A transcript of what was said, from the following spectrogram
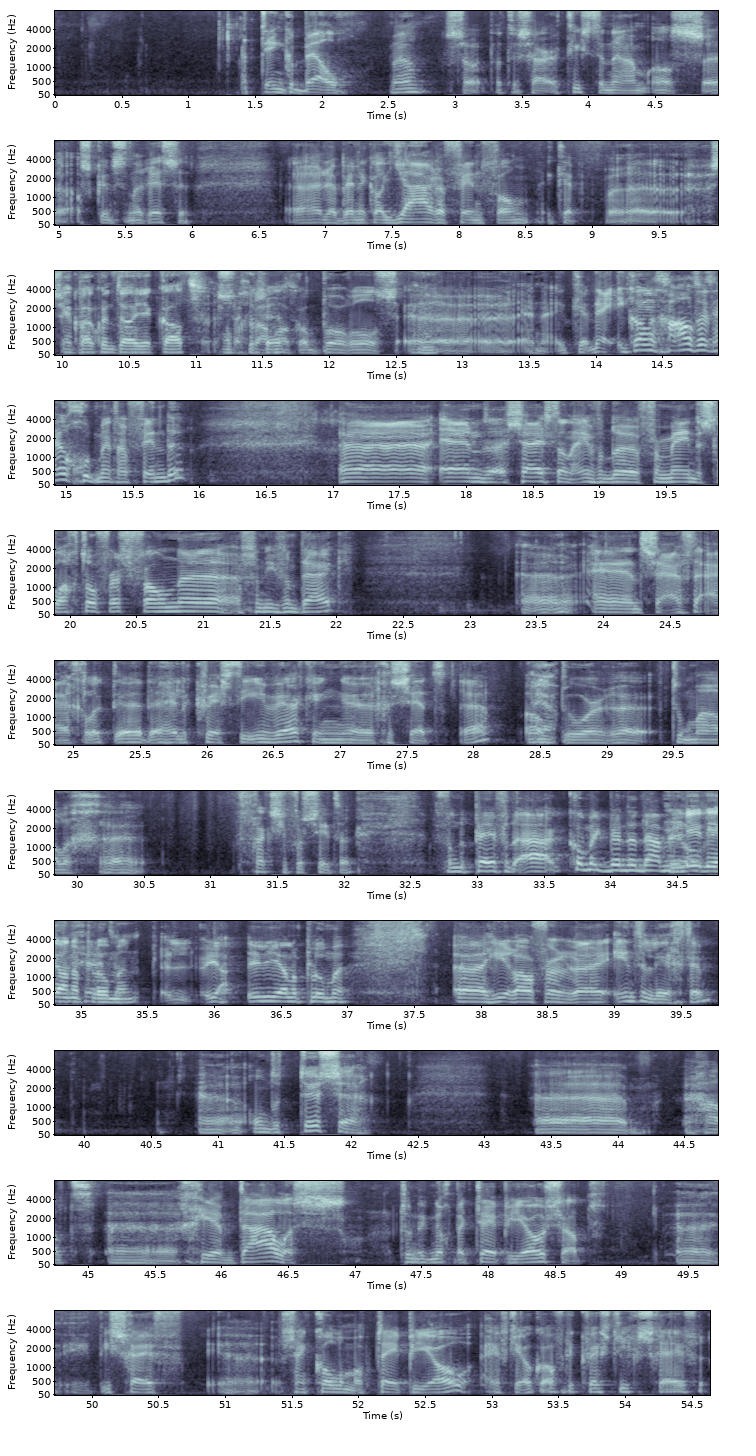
Tinkerbell, hè, zo, dat is haar artiestennaam als, eh, als kunstenaresse. Eh, daar ben ik al jaren fan van. Ik heb, eh, ze Ik heb kwam- ook een dode kat Ze kwam opgezet. ook op borrels. eh, en ik, nee, ik kan het altijd heel goed met haar vinden. Eh, en zij is dan een van de vermeende slachtoffers van, eh, van die Van Dijk. Eh, en zij heeft eigenlijk de, de hele kwestie in werking eh, gezet. Hè? Ook Ja. door eh, toenmalig eh, fractievoorzitter van de PvdA. Kom, ik ben de naam vergeten. Ploemen. Ja, Lilianne Ploemen. eh, hierover eh, in te lichten. Eh, ondertussen had Geert Dales, toen ik nog bij TPO zat, die schreef zijn column op TPO, heeft hij ook over de kwestie geschreven.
